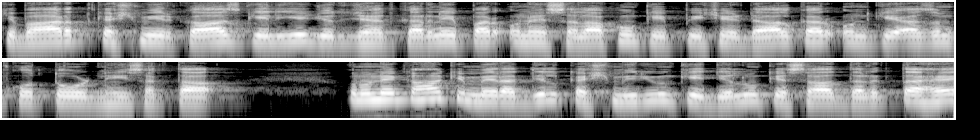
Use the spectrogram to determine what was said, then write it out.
کہ بھارت کشمیر کاز کے لیے جدوجہد کرنے پر انہیں سلاخوں کے پیچھے ڈال کر ان کے عزم کو توڑ نہیں سکتا۔ انہوں نے کہا کہ میرا دل کشمیریوں کے دلوں کے ساتھ دھڑکتا ہے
